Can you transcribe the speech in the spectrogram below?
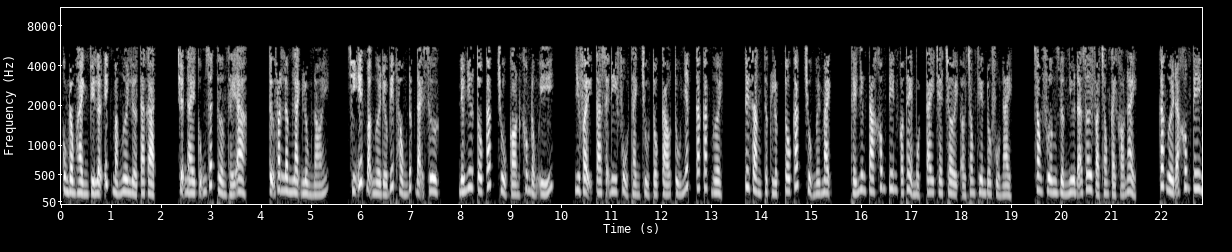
cùng đồng hành vì lợi ích mà ngươi lừa ta gạt. Chuyện này cũng rất thường thấy à. Tự Văn Lâm lạnh lùng nói. Chỉ ít mọi người đều biết Hồng Đức Đại Sư, nếu như Tô Các chủ còn không đồng ý, như vậy ta sẽ đi phủ thành chủ tố cáo tú nhất các các ngươi. Tuy rằng thực lực Tô Các chủ ngươi mạnh, thế nhưng ta không tin có thể một tay che trời ở trong thiên đô phủ này. Song phương dường như đã rơi vào trong cái khó này. Các người đã không tin,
